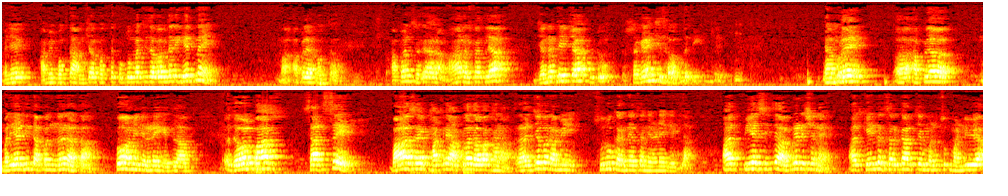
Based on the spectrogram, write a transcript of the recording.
म्हणजे आम्ही फक्त आमच्या फक्त कुटुंबाची जबाबदारी घेत नाही. मग आपल्या फक्त आपण सगळ्या महाराष्ट्रातल्या जनतेच्या कुटुंब सगळ्यांची जबाबदारी घेतली. त्यामुळे आपलं मर्यादित आपण न राहता तो आम्ही निर्णय घेतला. जवळपास सातशे बाळासाहेब ठाकरे आपला दवाखाना. राज्यभर आम्ही सुरू करण्याचा निर्णय घेतला. आज पीएससीचं अपग्रेडेशन आहे. आज केंद्र सरकारचे मनसुख मांडविया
